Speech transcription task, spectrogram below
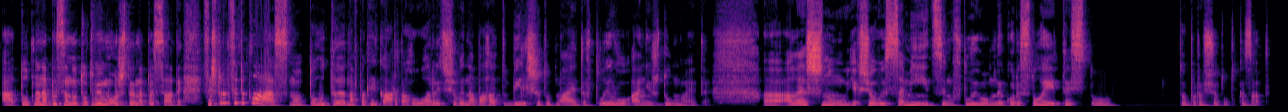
А тут не написано, тут ви можете написати. Це ж, в принципі, класно. Тут е, навпаки карта говорить, що ви набагато більше тут маєте впливу, аніж думаєте. Але ж, ну, якщо ви самі цим впливом не користуєтесь, то, то про що тут казати?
